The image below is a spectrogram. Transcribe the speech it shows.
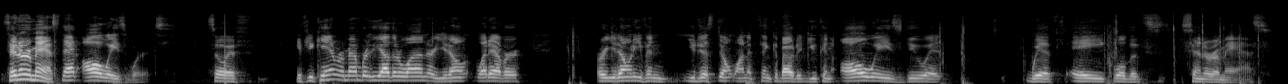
Center of mass, that always works. So if if you can't remember the other one or you don't whatever, or you don't even you just don't want to think about it, you can always do it with A equal to center of mass.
